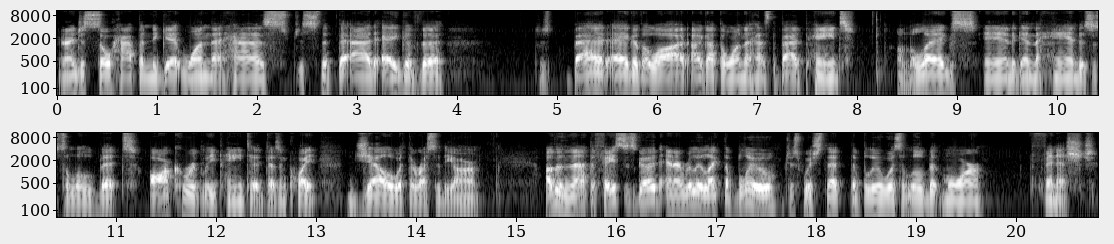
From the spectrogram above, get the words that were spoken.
and I just so happened to get one that has just the bad egg of the just bad egg of the lot. I got the one that has the bad paint on the legs and again the hand is just a little bit awkwardly painted doesn't quite gel with the rest of the arm other than that the face is good and I really like the blue just wish that the blue was a little bit more finished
